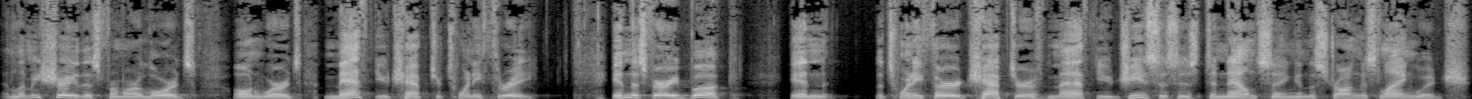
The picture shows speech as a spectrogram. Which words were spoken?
And let me show you this from our Lord's own words. Matthew chapter 23. In this very book, in the 23rd chapter of Matthew, Jesus is denouncing in the strongest language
